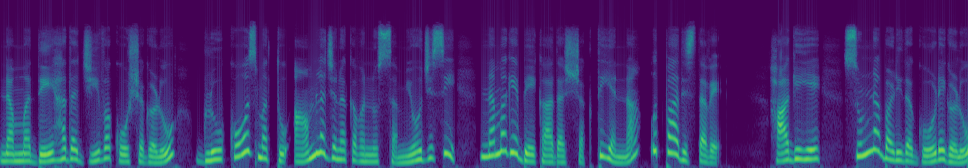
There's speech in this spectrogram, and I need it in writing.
ನಮ್ಮ ದೇಹದ ಜೀವಕೋಶಗಳು ಗ್ಲೂಕೋಸ್ ಮತ್ತು ಆಮ್ಲಜನಕವನ್ನು ಸಂಯೋಜಿಸಿ ನಮಗೆ ಬೇಕಾದ ಶಕ್ತಿಯನ್ನ ಉತ್ಪಾದಿಸ್ತವೆ. ಹಾಗೆಯೇ ಸುಣ್ಣ ಬಡಿದ ಗೋಡೆಗಳು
